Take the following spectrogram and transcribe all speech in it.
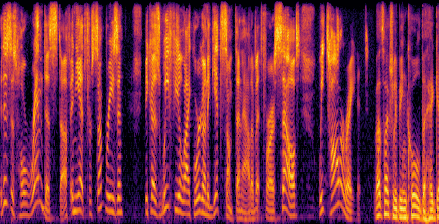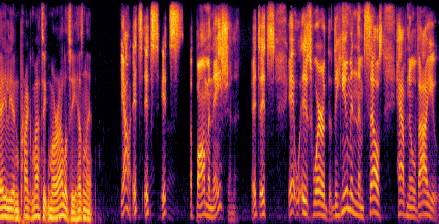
This is horrendous stuff, and yet for some reason, because we feel like we're going to get something out of it for ourselves, we tolerate it. That's actually been called the Hegelian pragmatic morality, hasn't it? Yeah, it's it's it's abomination. It, it's it is where the, the, human themselves have no value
